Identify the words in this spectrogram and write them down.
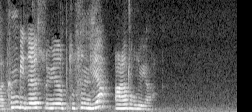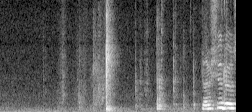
Bakın bir de suyu tutunca ağır oluyor. Görüşürüz.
